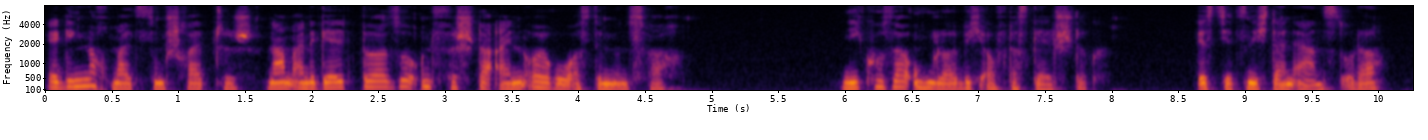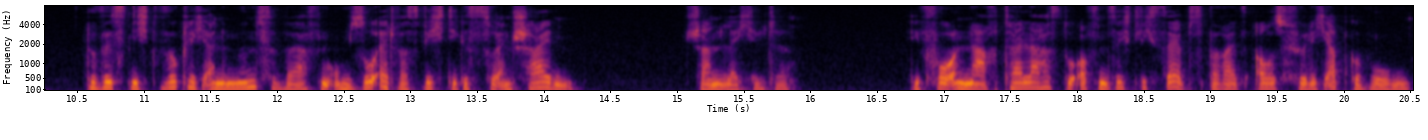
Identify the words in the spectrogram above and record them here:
Er ging nochmals zum Schreibtisch, nahm eine Geldbörse und fischte einen Euro aus dem Münzfach. Nico sah ungläubig auf das Geldstück. Ist jetzt nicht dein Ernst, oder? Du willst nicht wirklich eine Münze werfen, um so etwas Wichtiges zu entscheiden. Chan lächelte. Die Vor- und Nachteile hast du offensichtlich selbst bereits ausführlich abgewogen,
